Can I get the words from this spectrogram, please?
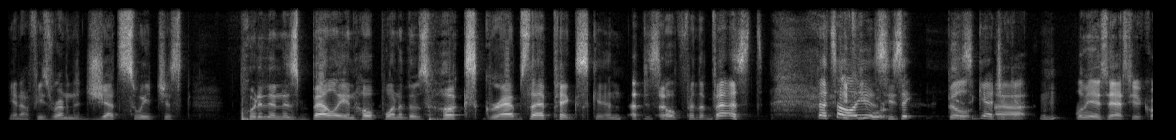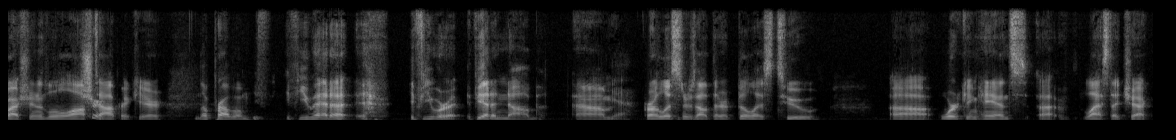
you know, if he's running a jet suite, just put it in his belly and hope one of those hooks grabs that pigskin. Just hope for the best. That's all If he is. were- he's a Bill, he's a gadget uh. Mhm. Let me just ask you a question, a little off Sure. topic here. No problem. If if you had a if you were if you had a nub, um, Yeah. for our listeners out there, Bill has two uh, working hands. Uh, last I checked,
